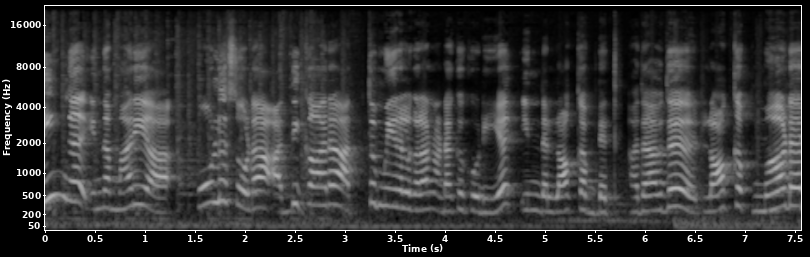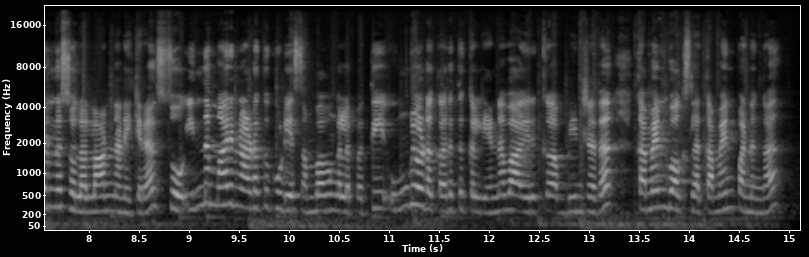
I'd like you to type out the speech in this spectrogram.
நீங்க இந்த மாதிரி போலீஸோட அதிகார அத்துமீறல்களாக நடக்கக்கூடிய இந்த லாக்அப் டெத் அதாவது லாக்அப் மர்டர்னு சொல்லலாம்னு நினைக்கிறேன். ஸோ இந்த மாதிரி நடக்கக்கூடிய சம்பவங்களை பற்றி உங்களோட கருத்துக்கள் என்னவா இருக்குது அப்படின்றத கமெண்ட் பாக்ஸில் கமெண்ட் பண்ணுங்கள்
